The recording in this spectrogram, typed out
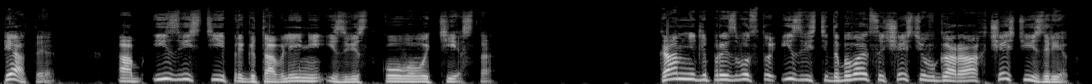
5. Об извести и приготовлении известкового теста. Камни для производства извести добываются частью в горах, частью из рек.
